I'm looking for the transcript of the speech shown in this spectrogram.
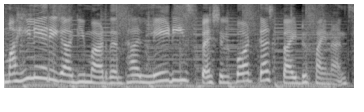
ಮಹಿಳೆಯರಿಗಾಗಿ ಮಾಡಿದಂಥ ladies special podcast bye to finance.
